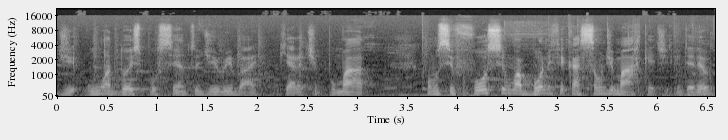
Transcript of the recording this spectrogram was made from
de 1 a 2% de rebuy, que era tipo uma como se fosse uma bonificação de marketing, entendeu?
